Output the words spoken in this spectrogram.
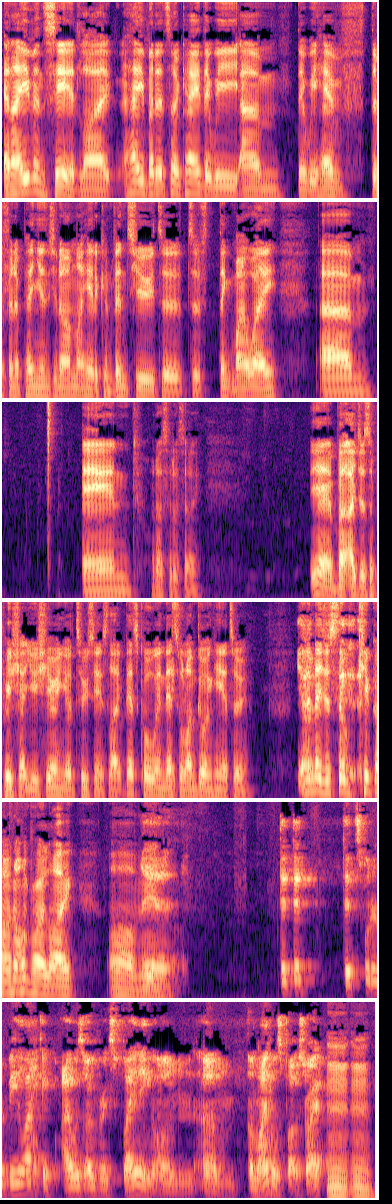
and I even said like, "Hey, but it's okay that we um that we have different opinions. You know, I'm not here to convince you to to think my way." Um, and what else did I say? Yeah, but I just appreciate you sharing your two cents. Like that's cool, and that's what I'm doing here too. Yeah. And then they just still keep going on, bro. Like, oh man. Yeah. That that that's what it'd be like if I was over explaining on um on Lionel's post, right? Mm mm.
